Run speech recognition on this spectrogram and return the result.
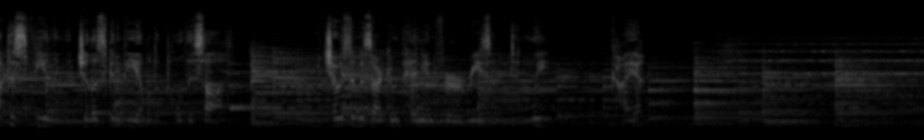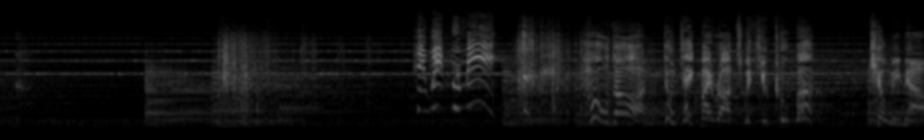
Got this feeling that Jill is going to be able to pull this off. We chose him as our companion for a reason, didn't we? Kaya? Hey, wait for me! Hold on! Don't take my rods with you, Koopa! Kill me now.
